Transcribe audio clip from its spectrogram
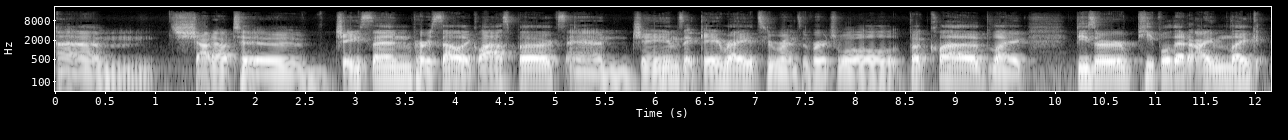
Um, shout out to Jason Purcell at Glass Books and James at Gay Rights, who runs a virtual book club. Like, these are people that I'm like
